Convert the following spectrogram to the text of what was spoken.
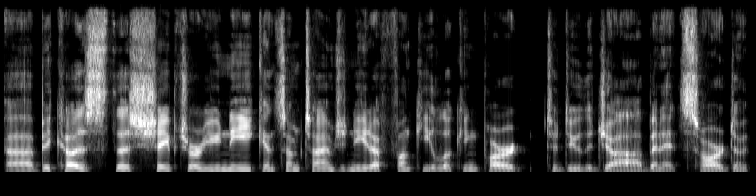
uh, because the shapes are unique, and sometimes you need a funky looking part to do the job, and it's hard to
